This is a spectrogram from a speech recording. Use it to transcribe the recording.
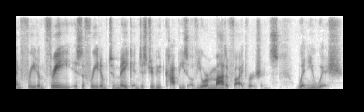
And freedom three is the freedom to make and distribute copies of your modified versions when you wish.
